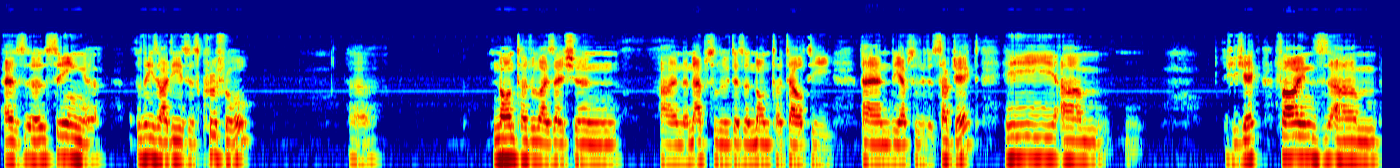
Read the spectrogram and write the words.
as uh, seeing uh, these ideas as crucial, uh, non-totalization and an absolute as a non-totality and the absolute as subject, he um, Zizek finds um,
